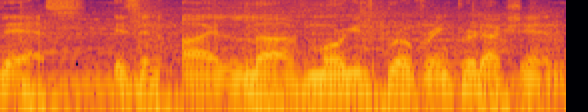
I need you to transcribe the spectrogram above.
This is an I Love Mortgage Brokering production.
